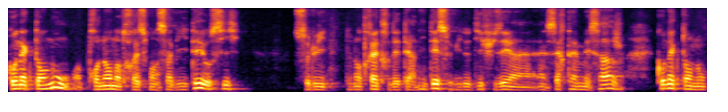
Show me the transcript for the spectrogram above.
Connectons-nous, prenons notre responsabilité aussi celui de notre être d'éternité, celui de diffuser un, certain message, connectons-nous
